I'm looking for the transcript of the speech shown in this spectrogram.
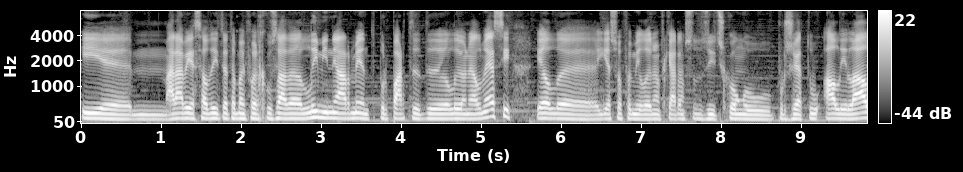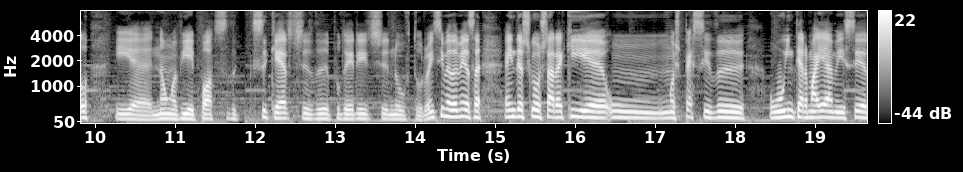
e uh, a Arábia Saudita também foi recusada liminarmente por parte de Lionel Messi. Ele uh, e a sua família não ficaram seduzidos com o projeto Al Hilal e uh, não havia hipótese de sequer de poder ir no futuro. Em cima da mesa ainda chegou a estar aqui um, uma espécie de o Inter Miami ser,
